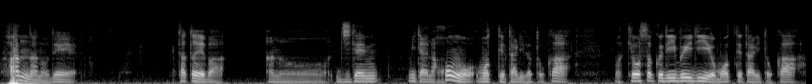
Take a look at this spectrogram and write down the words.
ファンなので例えばあの自伝みたいな本を持ってたりだとか、まあ、教則 DVD を持ってたりとか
